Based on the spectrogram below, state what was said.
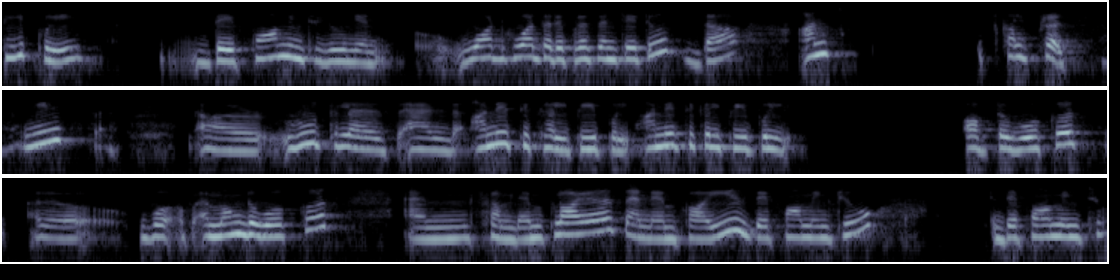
people they form into union. What who are the representatives? The unsculptress means uh, ruthless and unethical people, unethical people of the workers, uh, among the workers and from the employers and employees, they form into, they form into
